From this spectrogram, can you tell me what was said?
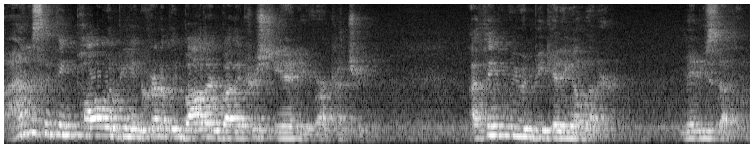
I honestly think Paul would be incredibly bothered by the Christianity of our country. I think we would be getting a letter, maybe several.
